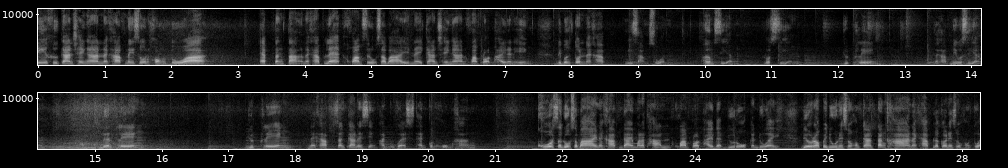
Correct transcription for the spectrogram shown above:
นี่คือการใช้งานนะครับในส่วนของตัวแอปต่างๆนะครับ และความสะดวกสบายในการใช้งานความปลอดภัยนั่นเอง ในเบื้องต้นนะครับมี 3 ส่วน เพิ่มเสียง ลดเสียง หยุดเพลงนะครับ นิ้วเสียง เลื่อนเพลง หยุดเพลงนะครับ สั่งการด้วยเสียงผ่าน Google Assistant กดโฮมค้าง โคตรสะดวกสบายนะครับ ได้มาตรฐานความปลอดภัยแบบยุโรปกันด้วย เดี๋ยวเราไปดูในส่วนของการตั้งค่านะครับ แล้วก็ในส่วนของตัว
